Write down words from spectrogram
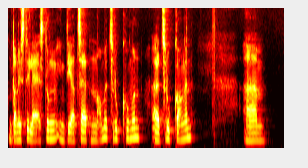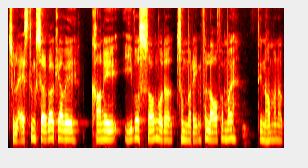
und dann ist die Leistung in der Zeit nochmal zurückgekommen, äh, zurückgegangen. Ähm, zur Leistung selber, glaube ich, kann ich eh was sagen oder zum Rennverlauf einmal. Den haben wir noch.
